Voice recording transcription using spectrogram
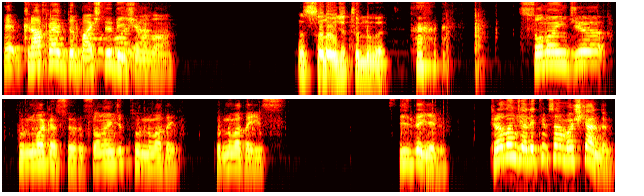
He, Craft Ride dur başlığı değişim o zaman. Son oyuncu turnuva. Son oyuncu turnuva kasıyoruz. Son oyuncu turnuvadayız. Turnuvadayız. Siz de gelin. Kral önce aleykümselam hoş geldin.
